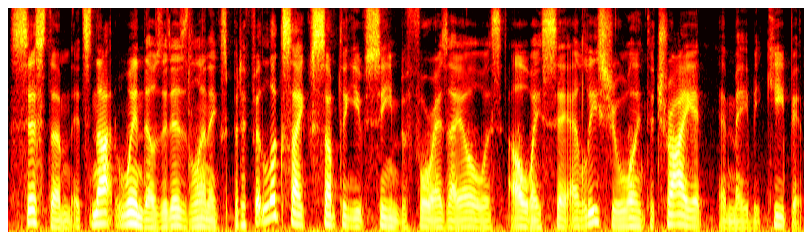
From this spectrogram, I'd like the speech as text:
system. It's not Windows, it is Linux, but if it looks like something you've seen before, as I always always say, at least you're willing to try it and maybe keep it.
